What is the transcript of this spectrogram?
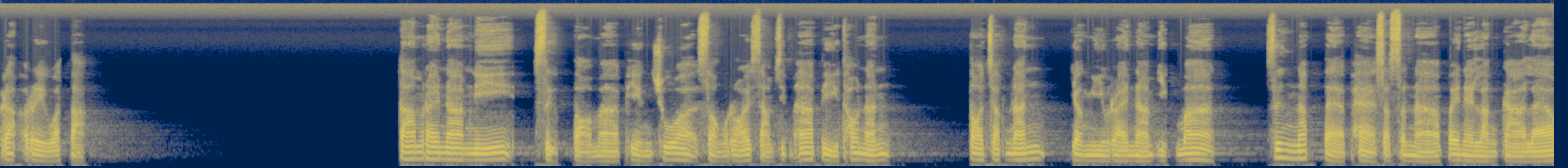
พระเรวตะ ตามรายนามนี้สืบต่อมาเพียงชั่ว 235 ปีเท่านั้น ต่อจากนั้นยังมีรายนามอีกมาก ซึ่งนับแต่แผ่ศาสนาไปในลังกาแล้ว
